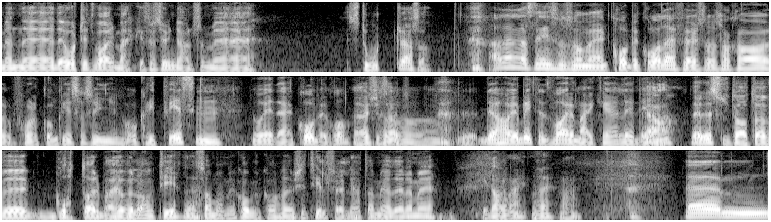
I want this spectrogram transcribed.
Men eh, det er blitt et varemerke for Sunndalen som er stort, altså. Ja, Det er nesten liksom som KBK. der Før så snakka folk om Kristiansund og klippfisk. Nå er det KBK. Ja, ikke sant? Så det, det har jo blitt et varemerke, Ledig, Ja, Det er resultatet av eh, godt arbeid over lang tid. Det er samme med KBK. Det er ikke tilfeldig at de er der de er. I dag, nei. Nei. Nei. Ehm,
